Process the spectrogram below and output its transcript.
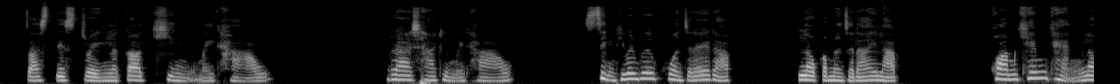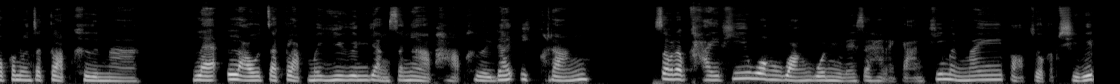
ๆ Justice Strength แล้วก็ King ไม้เท้า ราชาถือไม้เท้า สิ่งที่เพื่อนๆควรจะได้รับ เรากำลังจะได้รับ ความเข้มแข็งเรากำลังจะกลับคืนมา และเราจะกลับมายืนอย่างสง่าผ่าเผยได้อีกครั้งสำหรับใครที่วงวังวนอยู่ในสถานการณ์ที่มันไม่ตอบโจทย์กับชีวิต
